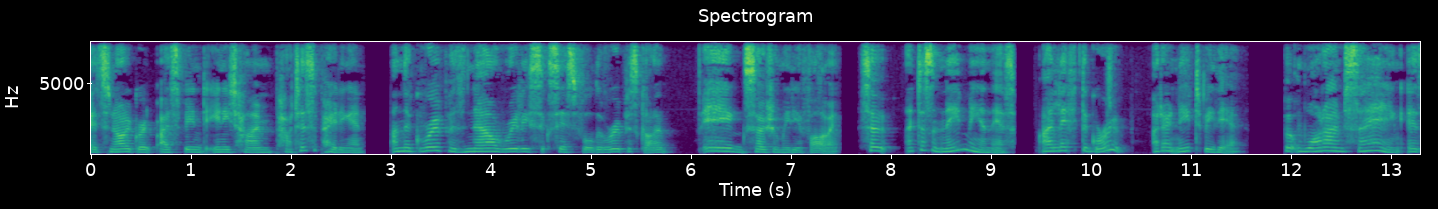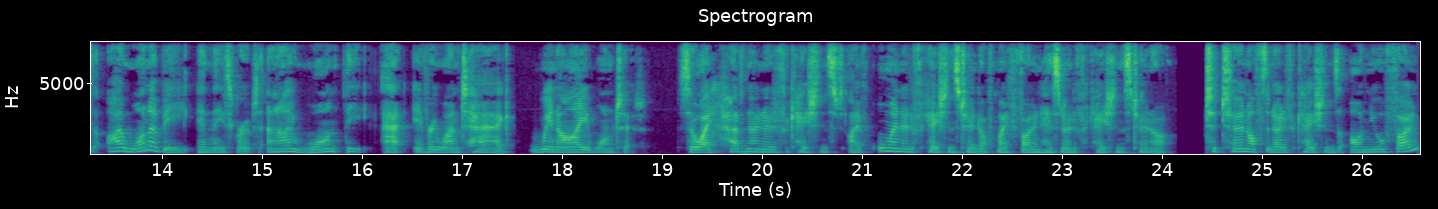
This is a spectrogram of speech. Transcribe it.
It's not a group I spend any time participating in. And the group is now really successful. The group has got a big social media following. So it doesn't need me in there. I left the group. I don't need to be there. But what I'm saying is I want to be in these groups and I want the at everyone tag when I want it. So I have no notifications. I have all my notifications turned off. My phone has notifications turned off. To turn off the notifications on your phone,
